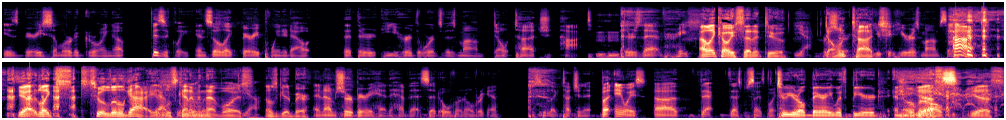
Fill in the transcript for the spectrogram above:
is very similar to growing up physically. And so, like Barry pointed out, that there he heard the words of his mom, "Don't touch, hot." Mhm. There's that very I like how he said it too. yeah. Don't sure. touch. You could hear his mom say, Hot. yeah, like to a little guy. It was kind of in that voice. Yeah. That was a good, Bear. and I'm sure Barry had to have that said over and over again because he liked touching it. But anyways, uh, that that's besides the point. Two year old Barry with beard and overalls. Yes. yes.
